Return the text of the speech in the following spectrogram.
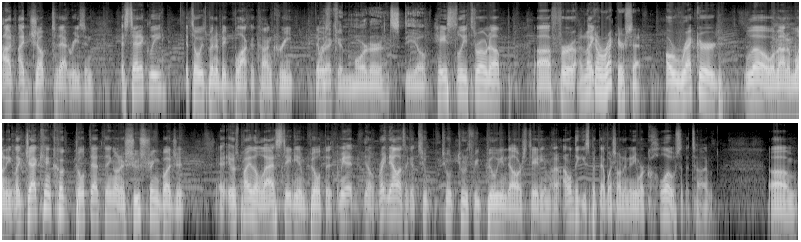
I, I jumped to that reason. Aesthetically, it's always been a big block of concrete that was brick and mortar and steel. hastily thrown up uh, for And like a Rector set. a record low amount of money. Like Jack Kent Cooke built that thing on a shoestring budget. It was probably the last stadium built that. I mean, it, you know, right now it's like a two, two, two to three billion dollar stadium. I, I don't think he spent that much on it anywhere close at the time. Um,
